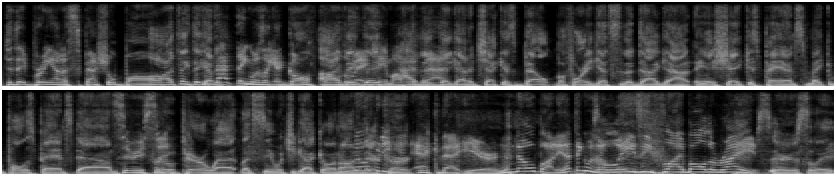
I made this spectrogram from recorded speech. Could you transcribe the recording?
did they bring out a special ball? Oh, I think they gotta- that thing was like a golf ball I the way think it they, came off I the think bat. they got to check his belt before he gets to the dugout. He shake his pants, make him pull his pants down. Seriously. do a pirouette. Let's see what you got going on Nobody in there, hit Kirk. Eck that year. Nobody. That thing was a lazy fly ball to right. Seriously,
